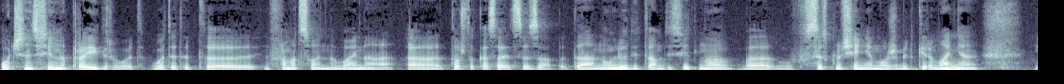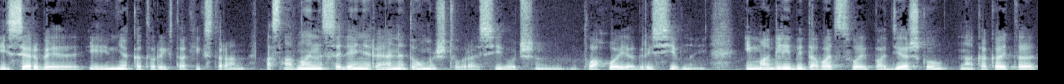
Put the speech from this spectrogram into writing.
очень сильно проигрывает вот эта э, информационная война, э, то, что касается Запада. Да? Но люди там действительно, э, с исключением, может быть, Германия и Сербия и некоторых таких стран, основное население реально думает, что Россия очень плохой и агрессивный. И могли бы давать свою поддержку на какой-то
